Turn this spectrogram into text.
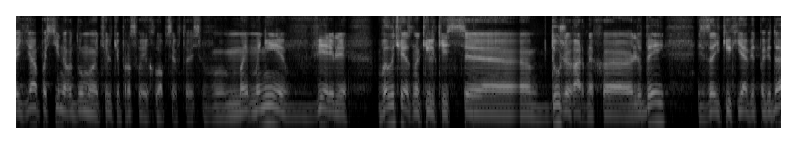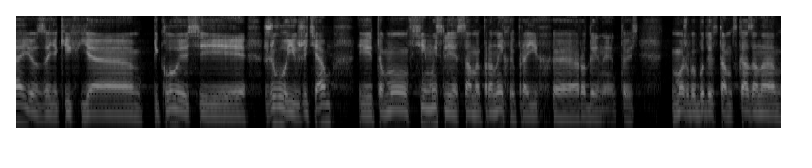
Я постійно думаю тільки про своїх хлопців. Тобто, мені вірили величезну кількість е, дуже гарних е, людей, за яких я відповідаю, за яких я піклуюсь і живу їх життям. І тому всі мислі саме про них і про їх е, родини. Тобто, може би буде там сказано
